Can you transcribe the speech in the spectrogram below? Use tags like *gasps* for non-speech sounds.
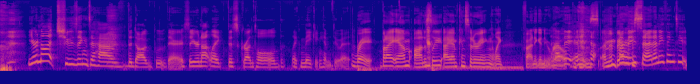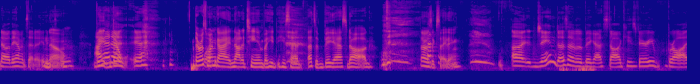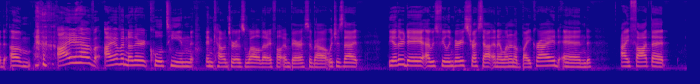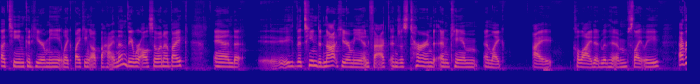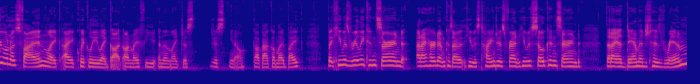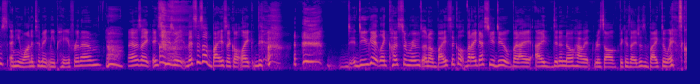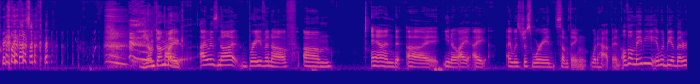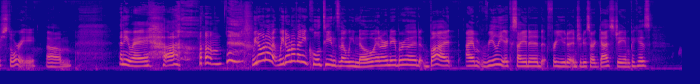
You're not choosing to have the dog poop there, so you're not like disgruntled, like making him do it. Right. But I am honestly, I am considering like finding a new route they- *laughs* because I'm embarrassed. Have they said anything to you? No, they haven't said anything. No. To you. I had there, a *laughs* yeah. there was one guy, not a teen, but he he said, "That's a big ass dog." *laughs* that was exciting. Uh, Jane does have a big ass dog. He's very broad. Um, *laughs* I have I have another cool teen encounter as well that I felt embarrassed about, which is that the other day I was feeling very stressed out and I went on a bike ride and I thought that a teen could hear me like biking up behind them. They were also on a bike and eh, the teen did not hear me in fact and just turned and came and like I collided with him slightly. Everyone was fine. Like I quickly like got on my feet and then like just just, you know, got back on my bike. But he was really concerned and I heard him cuz I was- he was talking to his friend. He was so concerned that I had damaged his rims and he wanted to make me pay for them. *gasps* and I was like, "Excuse me, this is a bicycle. Like *laughs* *laughs* do you get like custom rims on a bicycle? But I guess you do. But I I didn't know how it resolved because I just biked away *laughs* as quickly as I could. Jumped on the bike. I, I was not brave enough. Um, and uh, you know, I I I was just worried something would happen. Although maybe it would be a better story. Um. Anyway, *laughs* um, we don't have we don't have any cool teens that we know in our neighborhood, but I am really excited for you to introduce our guest, Jane, because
